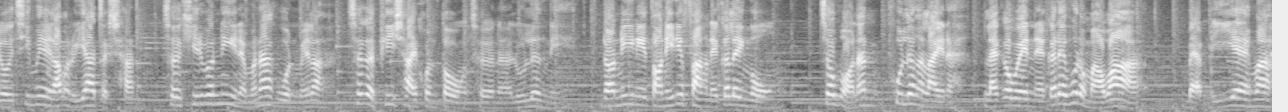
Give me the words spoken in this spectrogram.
โดยที่ไม่ได้รับอนุญาตจากฉัน เธอคิดว่านี่เนี่ยมันน่ากังวลไหมล่ะ ถ้าเกิดพี่ชายคนโตของเธอนะรู้เรื่องนี้ ดอนนี่ในตอนนี้ที่ฟังเนี่ยก็เลยงง เจ้าหมอนั่นพูดเรื่องอะไรนะ และก็เวนเนี่ยก็ได้พูดออกมาว่าแบบนี้แย่มาก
